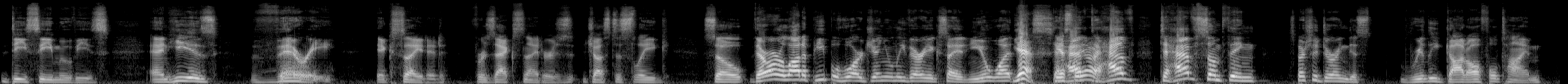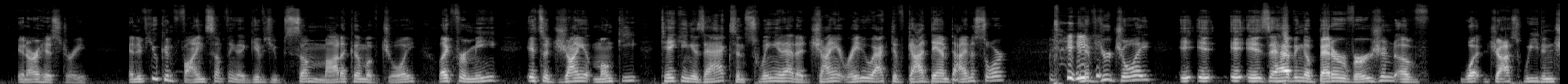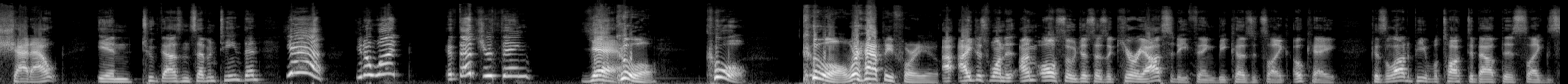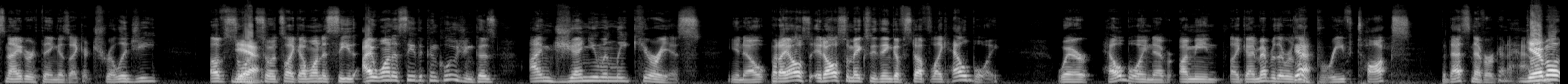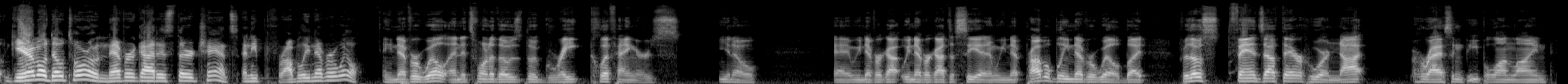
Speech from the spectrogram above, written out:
DC movies, and he is very excited for Zack Snyder's Justice League. So there are a lot of people who are genuinely very excited. And you know what? Yes, to yes, have, they are. To have to have something, especially during this really god awful time in our history. And if you can find something that gives you some modicum of joy, like for me, it's a giant monkey taking his axe and swinging at a giant radioactive goddamn dinosaur. and if your joy i i i is having a better version of what Joss Whedon shat out in 2017, then yeah, you know what? If that's your thing, yeah, cool, cool. cool. We're happy for you. I, I just wanted. I'm also just as a curiosity thing because it's like okay, because a lot of people talked about this like Snyder thing as like a trilogy of sorts. Yeah. So it's like I want to see. I want to see the conclusion because I'm genuinely curious. You know, but I also it also makes me think of stuff like Hellboy, where Hellboy never. I mean, like I remember there was Yeah. like brief talks but that's never going to happen. Guillermo Guillermo del Toro never got his third chance, and he probably never will. He never will, and it's one of those the great cliffhangers, you know. And we never got we never got to see it, and we ne- probably never will. But for those fans out there who are not harassing people online,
